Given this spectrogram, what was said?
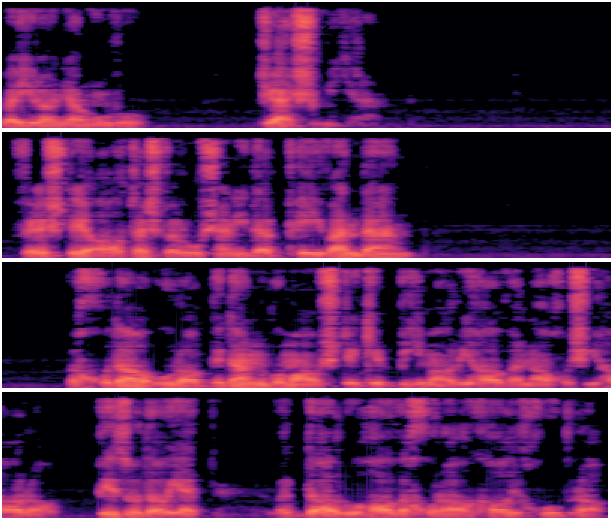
و ایرانیان اون رو جشن می‌گیرند فرشته آتش و روشنی در پیوندند و خدا او را بدان گماشته که بیماری ها و ناخوشی ها را بزداید و داروها و خوراک های خوب را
